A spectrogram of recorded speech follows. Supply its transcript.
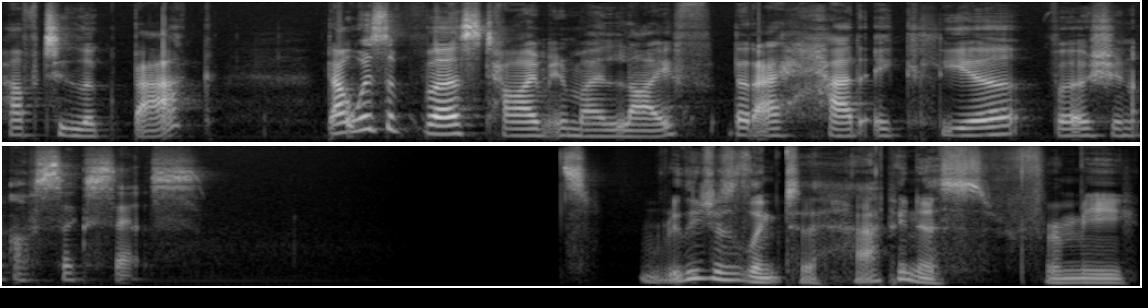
have to look back, that was the first time in my life that I had a clear version of success. It's really just linked to happiness for me.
